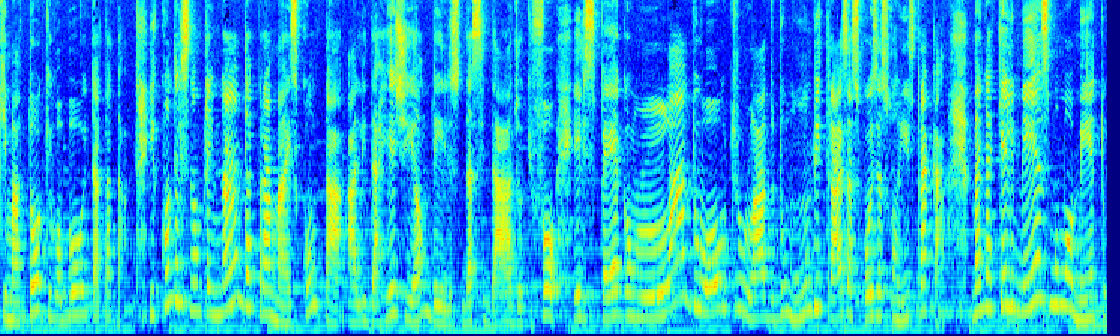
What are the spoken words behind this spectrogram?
que matou, que roubou e tá, tá, tá. E quando eles não têm nada para mais contar ali da região deles, da cidade ou que for, eles pegam lá do outro lado do mundo e traz as coisas ruins para cá. Mas naquele mesmo momento,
